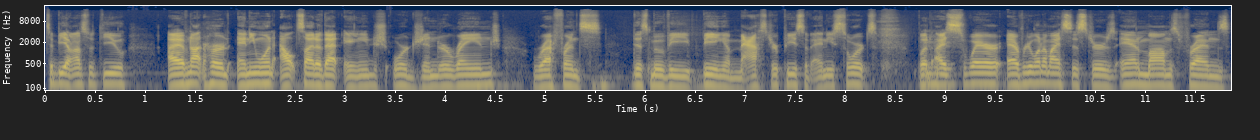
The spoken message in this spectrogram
To be honest with you, I have not heard anyone outside of that age or gender range reference this movie being a masterpiece of any sorts. But I mm-hmm. swear, every one of my sisters and mom's friends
